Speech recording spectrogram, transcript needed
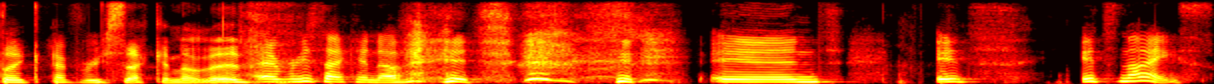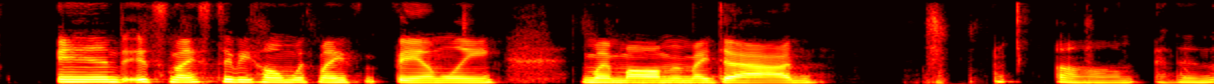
Like every second of it. Every second of it. and it's it's nice. And it's nice to be home with my family, my mom and my dad. Um, and then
